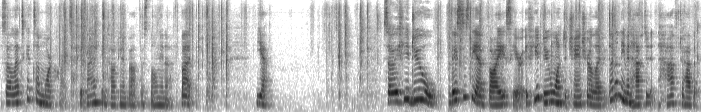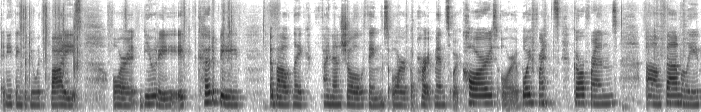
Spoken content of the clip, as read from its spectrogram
so let's get some more cards because I have been talking about this long enough. But yeah. So if you do, this is the advice here. If you do want to change your life, it doesn't even have to have to have anything to do with bodies or beauty. It could be about like financial things or apartments or cars or boyfriends, girlfriends, um, family,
